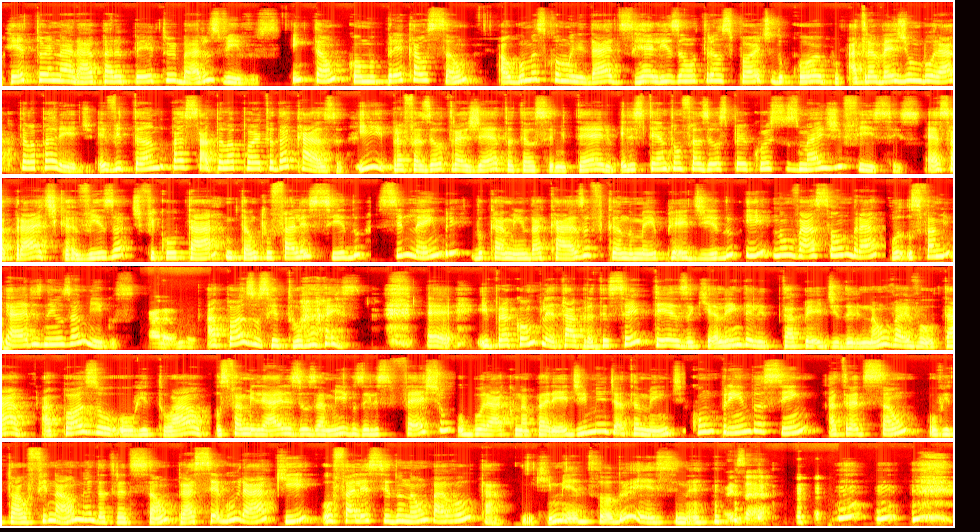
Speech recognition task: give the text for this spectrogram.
retornará para perturbar os vivos. Então, como precaução, algumas comunidades realizam o transporte do corpo através de um buraco pela parede, evitando passar pela porta da casa. E, para fazer o trajeto até o cemitério, eles tentam fazer os percursos mais difíceis. Essa prática visa dificultar, então, que o falecido se lembre do caminho da casa, ficando meio perdido, e não vá assombrar os familiares nem os amigos. Caramba! Após os rituais, é, e para completar, para ter certeza que além dele estar tá perdido, ele não vai voltar, após o, o, ritual, os familiares e os amigos, eles fecham o buraco na parede imediatamente, cumprindo assim a tradição, o ritual final, né, da tradição, para assegurar que o falecido não vai voltar. E que medo todo esse, né? Pois é.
